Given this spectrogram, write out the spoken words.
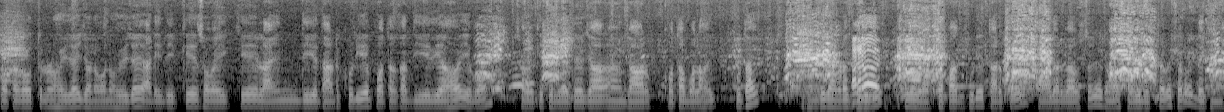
পতাকা উত্তোলন হয়ে যায় জনগণ হয়ে যায় আর এদেরকে সবাইকে লাইন দিয়ে দাঁড় করিয়ে পতাকা দিয়ে দেওয়া হয় এবং সবাইকে চলে যেতে যাওয়ার কথা বলা হয়। কোথায়? এখান থেকে আমরা ঘুরে একটা পাক ঘুরে তারপরে খাওয়া দাওয়ার ব্যবস্থা আছে তোমরা সবাই দেখতে হবে চলো দেখে নাও।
